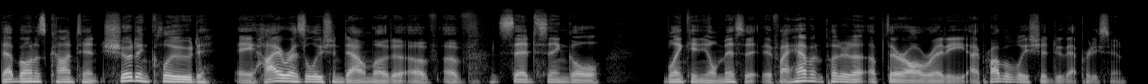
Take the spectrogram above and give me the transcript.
That bonus content should include a high resolution download of, of said single blink and you'll miss it. If I haven't put it up there already, I probably should do that pretty soon.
